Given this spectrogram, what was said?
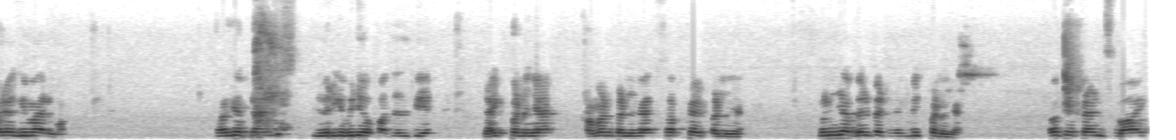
ஆரோக்கியமாக இருக்கும். ஓகே ஃப்ரெண்ட்ஸ் இது வரைக்கும் வீடியோ பார்த்ததுக்கு லைக் பண்ணுங்கள் கமெண்ட் பண்ணுங்கள் சப்ஸ்கிரைப் பண்ணுங்கள் முடிஞ்சால் பெல் பட்டனை கிளிக் பண்ணுங்கள் ஓகே ஃப்ரெண்ட்ஸ் பாய்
